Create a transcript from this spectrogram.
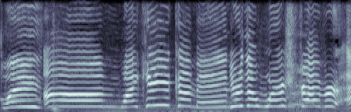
please. Um, why can't you come in? You're the worst driver ever.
